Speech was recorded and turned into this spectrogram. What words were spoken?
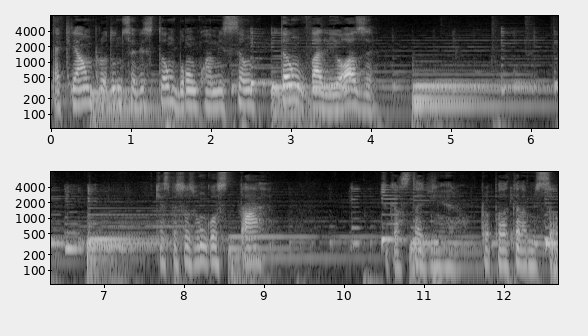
é criar um produto, um serviço tão bom com a missão tão valiosa pessoas vão gostar de gastar dinheiro para aquela missão.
